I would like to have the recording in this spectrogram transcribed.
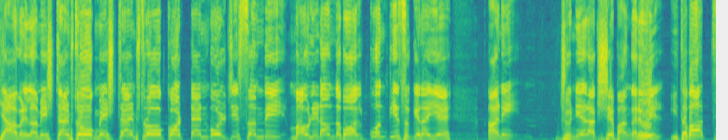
यावेळेला miss time stroke miss time stroke caught and बोल्टची संधी माऊली डाऊन द बॉल कोणती चुकी नाहीये. आणि ज्युनियर अक्षय पांगारे होईल. इथं बात.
